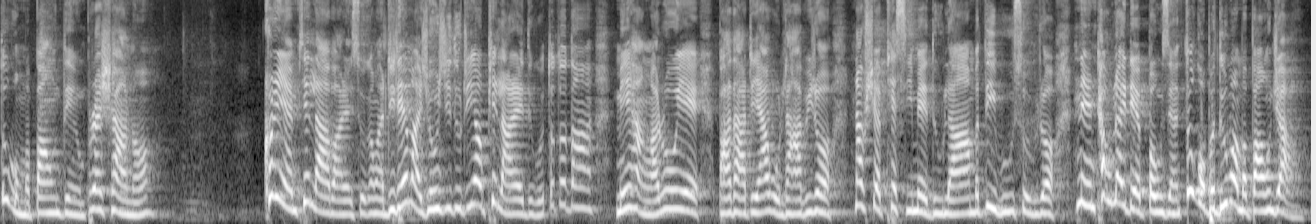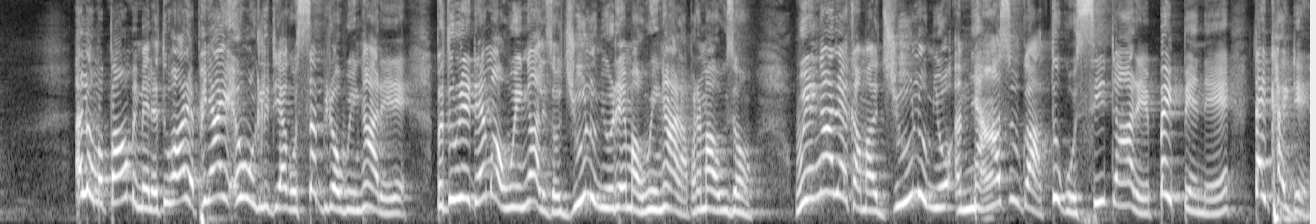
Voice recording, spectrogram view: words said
သူ့ကိုမပေါင်းသင်ဘူး pressure နော်ခရိယန်ဖြစ်လာပါတယ်ဆိုကမှဒီထဲမှာယုံကြည်သူတယောက်ဖြစ်လာတဲ့သူကိုတော်တော်သားမင်းဟာငါတို့ရဲ့ဘာသာတရားကိုလာပြီးတော့နှောက်ယှက်ဖျက်ဆီးမဲ့သူလားမသိဘူးဆိုပြီးတော့နှင်ထုတ်လိုက်တဲ့ပုံစံသူ့ကိုဘယ်သူမှမပေါင်းကြဘူး အဲ့လိုမပေါင်းပေမဲ့လေသူဟာတဲ့ဖခင်ရဲ့အဝံကလေးတရားကိုဆက်ပြီးတော့ဝင်ငှတယ်တဲ့ဘသူတွေထဲမှာဝင်ငှလေဆိုဂျူးလူမျိုးထဲမှာဝင်ငှတာပထမဦးဆုံးဝင်ငှတဲ့အခါမှာဂျူးလူမျိုးအများစုကသူ့ကိုစီးတားတယ်ပိတ်ပင်တယ်တိုက်ခိုက်တယ်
